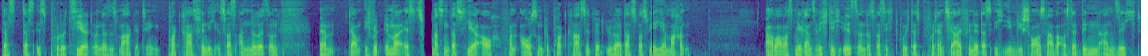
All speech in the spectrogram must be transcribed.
das, das ist produziert und das ist Marketing. Podcast finde ich ist was anderes und ähm, darum, ich würde immer es zulassen, dass hier auch von außen gepodcastet wird über das, was wir hier machen. Aber was mir ganz wichtig ist und das, was ich, wo ich das Potenzial finde, dass ich eben die Chance habe, aus der Binnenansicht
